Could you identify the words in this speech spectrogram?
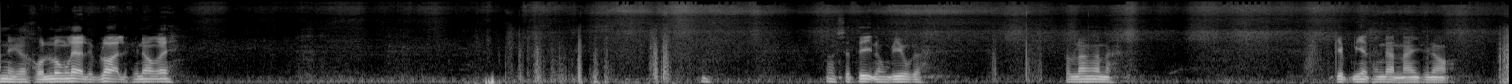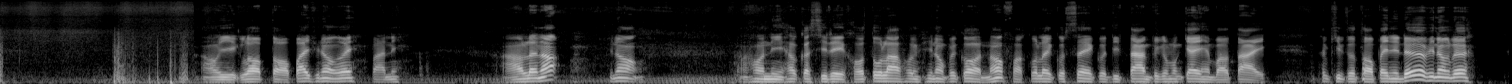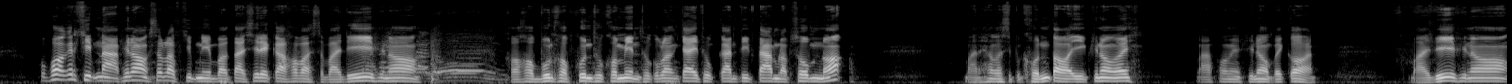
อนนี้ก็ขนลงแล้วเรียบร้อยเลยพี่น้องเอ้ยน้องสติน้องบิวก็กำลังกันนะเก็บเมียทางด้านในพี่น้อง เอาอีกรอบต่อไปพี่น้องเอ้ยป่านนี้ เอาแล้วเนาะพี่น้องมาฮอนนี้เขากสิเดขอตัวลาพ่อพี่น้องไปก่อนเนาะฝากกดไลค์กดแชร์กดติดตามเป็นกำลังใจให้บ่าวตายทำคลิปต่อๆไปในเด้อพี่น้องเด้อ พบพ่อกันคลิปหน้าพี่น้องสำหรับคลิปนี้บ่าวตายชิเดกาขอว่าสบายดีพี่น้อง ขอขอบคุญขอบคุณทุกคอมเมนต์ทุกกำลังใจทุกการติดตามรับชมเนาะมาในเขาก็สิไปขนต่ออีกพี่น้องเอ้ยลาพ่อแม่พี่น้องไปก่อนบายดีพี่น้อง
